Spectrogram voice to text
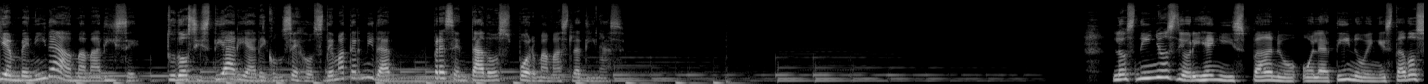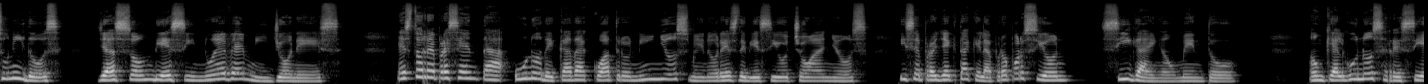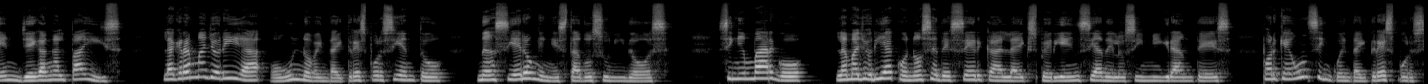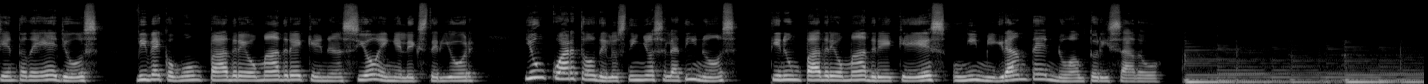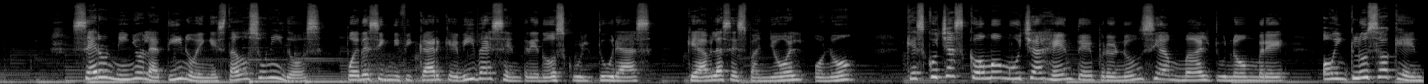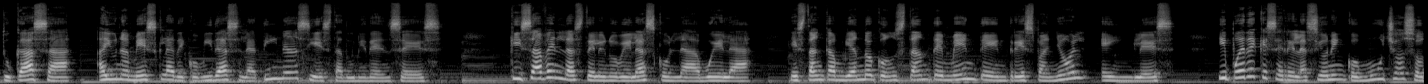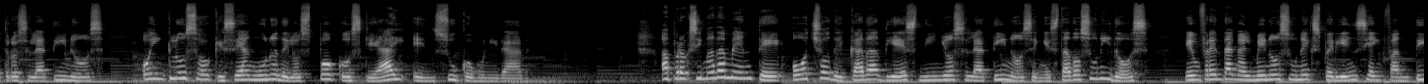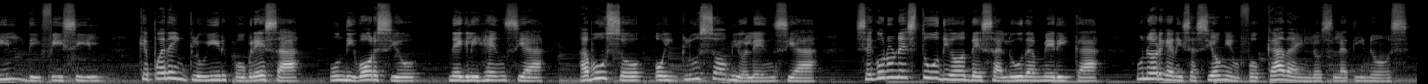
Bienvenida a Mamá Dice, tu dosis diaria de consejos de maternidad presentados por mamás latinas. Los niños de origen hispano o latino en Estados Unidos ya son 19 millones. Esto representa uno de cada cuatro niños menores de 18 años y se proyecta que la proporción siga en aumento. Aunque algunos recién llegan al país, la gran mayoría, o un 93%, nacieron en Estados Unidos. Sin embargo, la mayoría conoce de cerca la experiencia de los inmigrantes, porque un 53% de ellos vive con un padre o madre que nació en el exterior, y un cuarto de los niños latinos tiene un padre o madre que es un inmigrante no autorizado. Ser un niño latino en Estados Unidos puede significar que vives entre dos culturas, que hablas español o no, que escuchas cómo mucha gente pronuncia mal tu nombre, o incluso que en tu casa hay una mezcla de comidas latinas y estadounidenses. Quizá ven las telenovelas con la abuela, están cambiando constantemente entre español e inglés, y puede que se relacionen con muchos otros latinos, o incluso que sean uno de los pocos que hay en su comunidad. Aproximadamente 8 de cada 10 niños latinos en Estados Unidos enfrentan al menos una experiencia infantil difícil que puede incluir pobreza, un divorcio, negligencia, abuso o incluso violencia, según un estudio de Salud América, una organización enfocada en los latinos.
